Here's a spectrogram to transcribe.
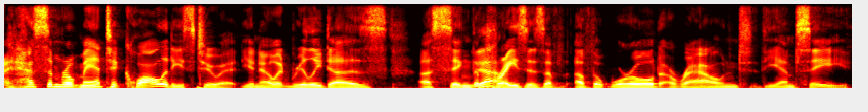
It has some romantic qualities to it, you know. It really does uh, sing the Yeah. praises of of the world around the MC.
